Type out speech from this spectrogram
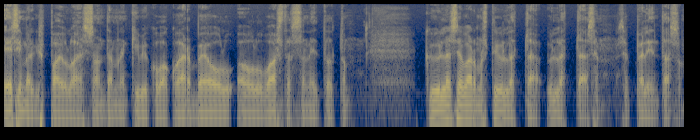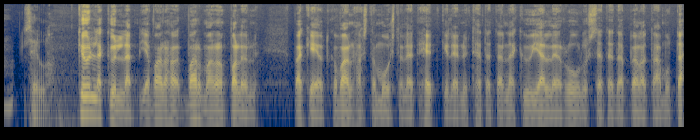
esimerkiksi Pajulahdessa on tämmöinen kivikova kuin RB Oulu, Oulu vastassa, niin tota, kyllä se varmasti yllättää, yllättää se, se pelin taso silloin. Kyllä, kyllä. Ja varha, varmaan on paljon väkeä, jotka vanhasta muistelee, että hetkinen, nythän tätä näkyy jälleen ruudussa ja tätä pelataan. Mutta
